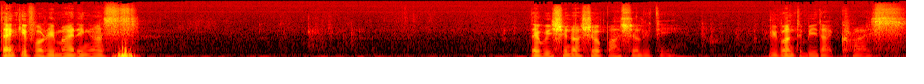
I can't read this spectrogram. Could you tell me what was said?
Thank you for reminding us that we should not show partiality. We want to be like Christ.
